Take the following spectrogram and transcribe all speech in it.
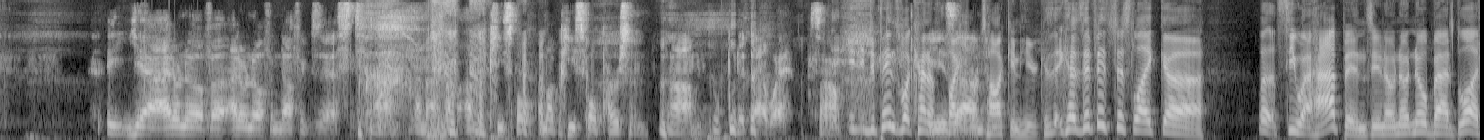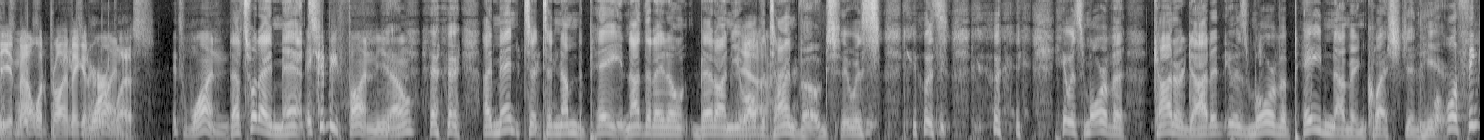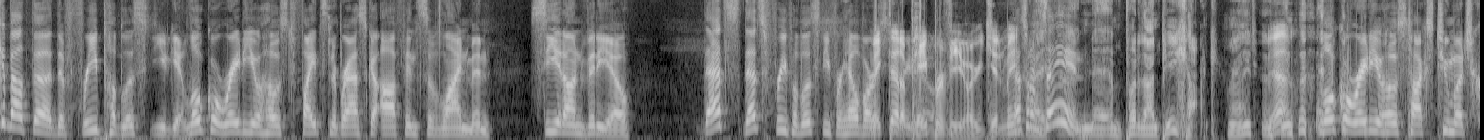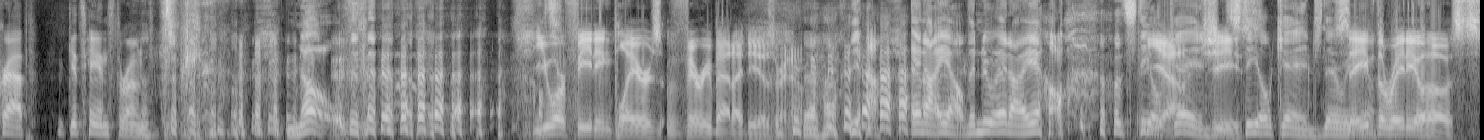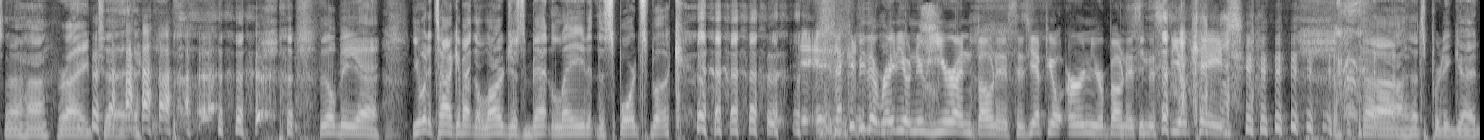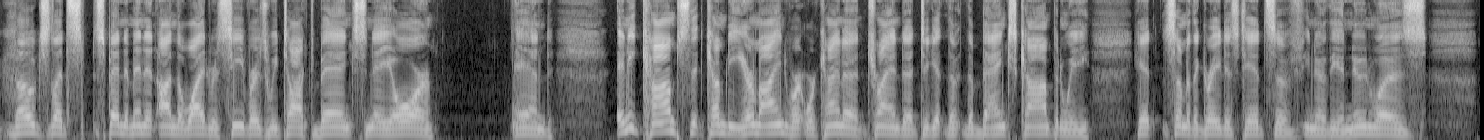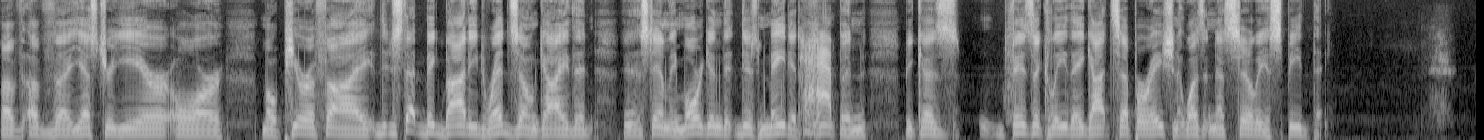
Yeah, I don't know if uh, I don't know if enough exists. Um, I'm, a, I'm, I'm, a peaceful I'm a peaceful person. Um, we'll put it that way. So it, it depends what kind of fight um, we're talking here, because because if it's just like uh, let's see what happens, you know, no no bad blood. The amount would probably make it hurt less. It's one. That's what I meant. It could be fun, you know. I meant to, to numb the pain. Not that I don't bet on you yeah. all the time, Vogues. It was it was it was more of a Connor got it. It was more of a pain numbing question here. Well, well, think about the the free publicity you'd get. Local radio host fights Nebraska offensive lineman. See it on video. That's that's free publicity for Hail Varsity Make that radio. a pay per view. Are you kidding me? That's what I'm saying. And, uh, put it on Peacock, right? Yeah. Local radio host talks too much crap gets hands thrown. no. you are feeding players very bad ideas right now. Uh-huh. Yeah, NIL, the new NIL, steel yeah, cage, geez. steel cage. There we Save go. Save the radio hosts. Uh huh. Right. Uh, there'll be. Uh, you want to talk about the largest bet laid at the sports book? it, it, that could be the radio new year-end bonus. Is you have to go earn your bonus in the steel cage. uh, that's pretty good, Vogues. Let's spend a minute on the wide receivers. We talked Banks, Neyor, and any comps that come to your mind? We're, we're kind of trying to, to get the, the Banks comp, and we hit some of the greatest hits of, you know, the Enunwas of, of uh, yesteryear or Mo Purify, just that big bodied red zone guy that uh, Stanley Morgan that just made it happen because physically they got separation. It wasn't necessarily a speed thing.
